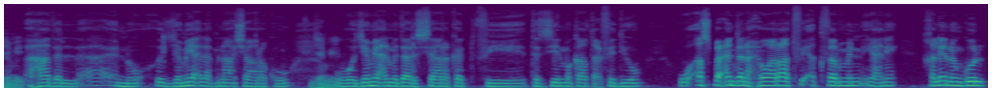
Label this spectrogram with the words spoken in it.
جميل. هذا إنه جميع الأبناء شاركوا جميل. وجميع المدارس شاركت في تسجيل مقاطع فيديو وأصبح عندنا حوارات في أكثر من يعني خلينا نقول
